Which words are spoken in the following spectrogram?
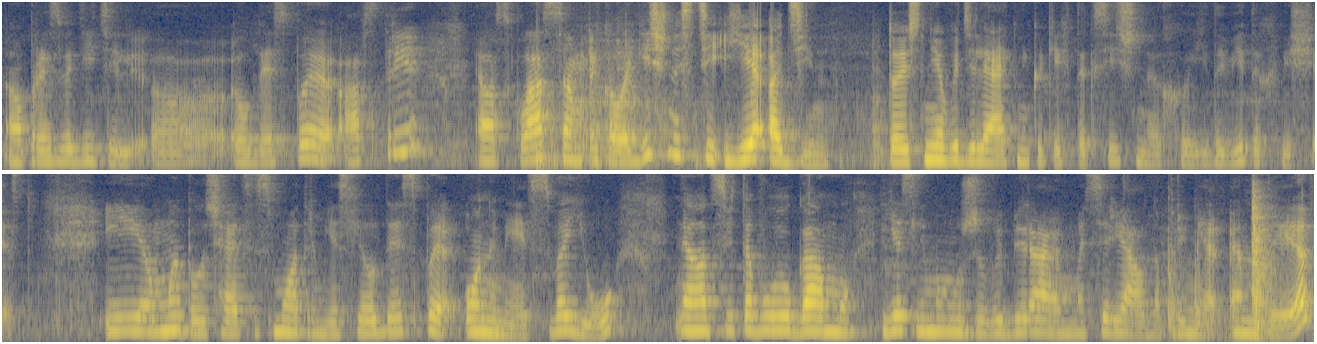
э, производитель э, ЛДСП Австрии э, с классом экологичности Е1 то есть не выделяет никаких токсичных ядовитых веществ. И мы, получается, смотрим, если ЛДСП, он имеет свою цветовую гамму, если мы уже выбираем материал, например, МДФ,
